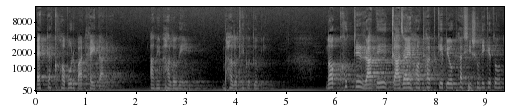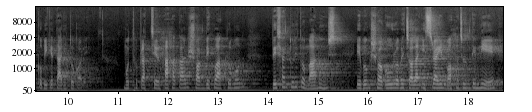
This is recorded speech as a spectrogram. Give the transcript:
একটা খবর পাঠাই তারে। আমি ভালো নেই, ভালো থেকো তুমি। নক্ষত্রের রাতে গাজায় হঠাৎ কেঁপে ওঠা শিশু নিকেতন কবিকে তাড়িত করে। মধ্যপ্রাচ্যের হাহাকার, সন্দেহ, আক্রমণ, দেশান্তরিত মানুষ এবং সগৌরবে চলা ইসরায়েল মহাজনদের নিয়ে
